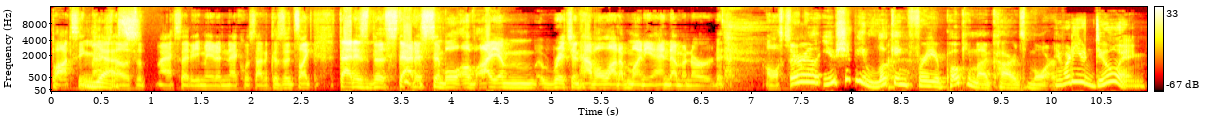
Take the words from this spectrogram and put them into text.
boxing match, Yes. that was the max that he made a necklace out of. Because it's like that is the status symbol of I am rich and have a lot of money and I'm a nerd. Also, Cyril, you should be looking for your Pokemon cards more. Hey, what are you doing?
